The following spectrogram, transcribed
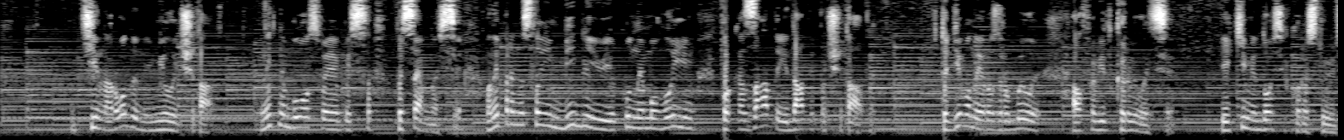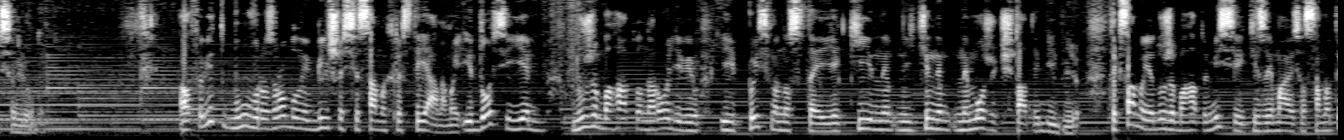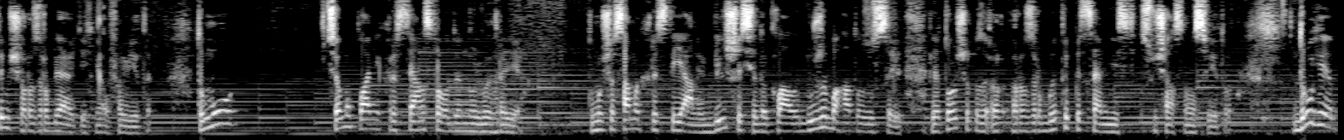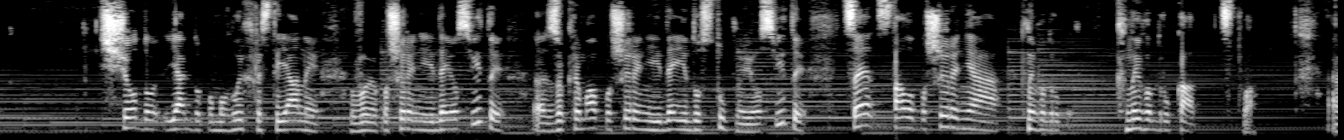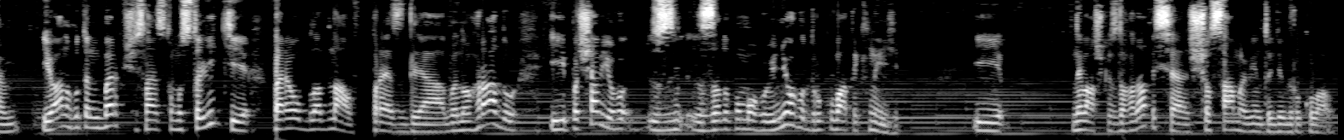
Ті народи не вміли читати. У них не було своєї писемності. Вони принесли їм Біблію, яку не могли їм показати і дати почитати. Тоді вони розробили алфавіт кирилиці, яким і досі користуються люди. Алфавіт був розроблений в більшості саме християнами, і досі є дуже багато народів і письменностей, які не які не, не можуть читати Біблію. Так само є дуже багато місій, які займаються саме тим, що розробляють їхні алфавіти. Тому в цьому плані християнство 1-0 виграє. Тому що саме християни в більшості доклали дуже багато зусиль для того, щоб розробити писемність сучасного світу. Друге, щодо як допомогли християни в поширенні ідеї освіти, е, зокрема в поширенні ідеї доступної освіти, це стало поширення книгодру... книгодрукацтва. Е, Іоанн Гутенберг в 16 столітті переобладнав прес для винограду і почав його за допомогою нього друкувати книги. І неважко здогадатися, що саме він тоді друкував,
